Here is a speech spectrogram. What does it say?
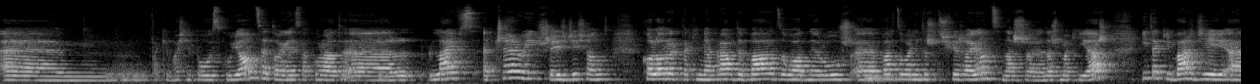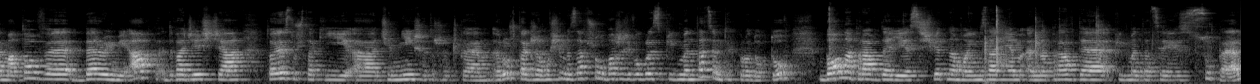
em, takie właśnie połyskujące, to jest akurat e, Life's a Cherry 60, kolorek. Taki naprawdę bardzo ładny róż, e, bardzo ładnie też odświeżający nasz, nasz makijaż. I taki bardziej e, matowy Bury Me Up 20, to jest już taki e, ciemniejszy troszeczkę róż, także musimy zawsze uważać w ogóle z pigmentacją tych produktów, bo naprawdę naprawdę jest świetna moim zdaniem, naprawdę pigmentacja jest super.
